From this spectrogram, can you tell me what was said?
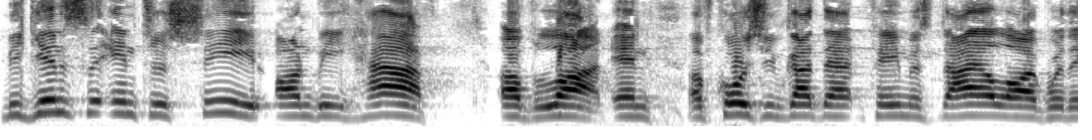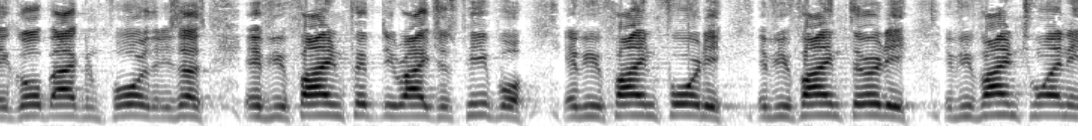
begins to intercede on behalf of Lot. And of course, you've got that famous dialogue where they go back and forth. And he says, If you find 50 righteous people, if you find 40, if you find 30, if you find 20,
